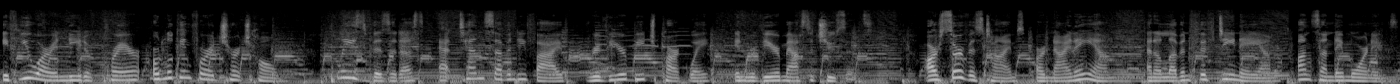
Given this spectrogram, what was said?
If you are in need of prayer or looking for a church home, please visit us at 1075 Revere Beach Parkway in Revere, Massachusetts. Our service times are 9 a.m. and 11:15 a.m. on Sunday mornings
